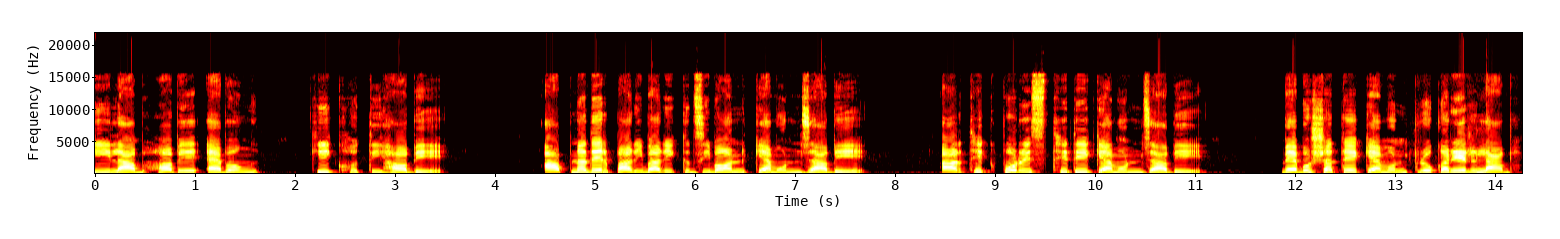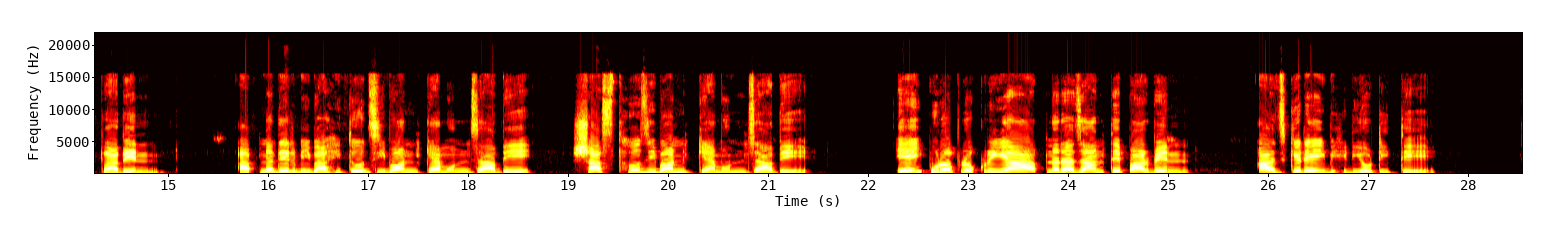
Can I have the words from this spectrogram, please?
কী লাভ হবে এবং কী ক্ষতি হবে? আপনাদের পারিবারিক জীবন কেমন যাবে? আর্থিক পরিস্থিতি কেমন যাবে? ব্যবসাতে কেমন প্রকারের লাভ পাবেন? আপনাদের বিবাহিত জীবন কেমন যাবে? স্বাস্থ্য জীবন কেমন যাবে? এই পুরো প্রক্রিয়া আপনারা জানতে পারবেন আজকের এই ভিডিওটিতে।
